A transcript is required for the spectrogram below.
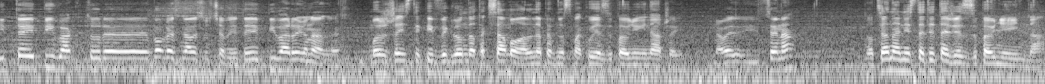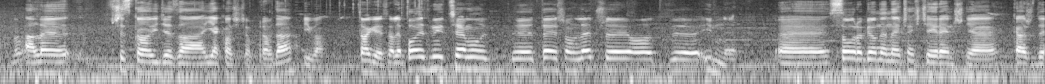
i tej piwa, które mogę znaleźć u Ciebie, tej piwa regionalnych? Może część z tych piw wygląda tak samo, ale na pewno smakuje zupełnie inaczej. Nawet i cena? No cena niestety też jest zupełnie inna, No. ale wszystko idzie za jakością, prawda? Piwa. Tak jest, ale powiedz mi, czemu e, te są lepsze od e, innych? E, są robione najczęściej ręcznie. Każdy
